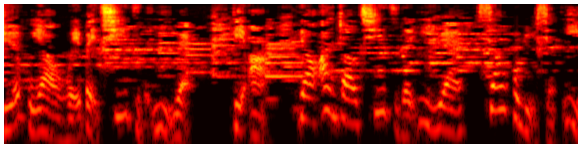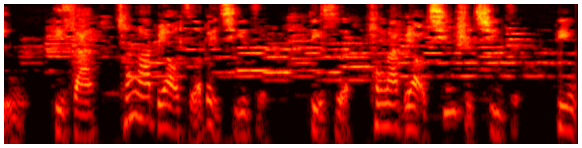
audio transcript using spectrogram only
绝不要违背妻子的意愿。第二，要按照妻子的意愿相互履行义务。第三，从来不要责备妻子。第四，从来不要轻视妻子。第五，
